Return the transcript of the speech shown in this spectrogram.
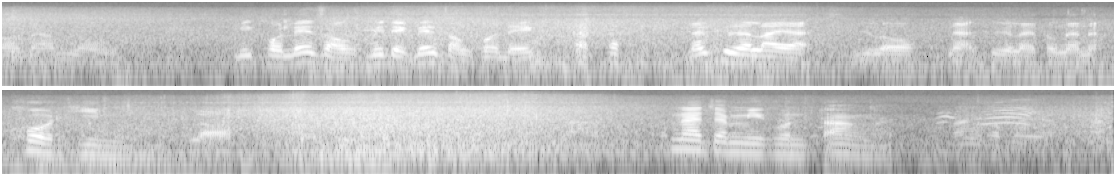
รอน้ำลง มีคนเล่นสองมีเด็กเล่นสองคนเองนั่นคืออะไรอะยูโรน่ะคืออะไรตรงนั้นอะโคตรหินเหรอน่าจะมีคนตั้งอะตั้งทำไมอะกัน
